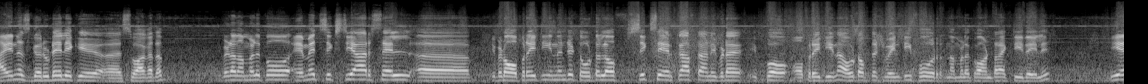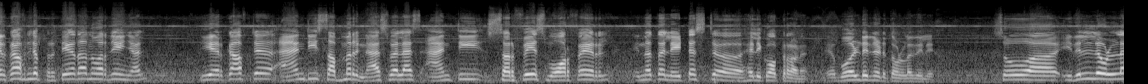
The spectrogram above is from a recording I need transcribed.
ഐ എൻ എസ് ഗരുഡയിലേക്ക് സ്വാഗതം. ഇവിടെ നമ്മളിപ്പോൾ M H sixty R cell ഇവിടെ ഓപ്പറേറ്റ് ചെയ്യുന്നുണ്ട്. ടോട്ടൽ ഓഫ് സിക്സ് എയർക്രാഫ്റ്റ് ആണ് ഇവിടെ ഇപ്പോൾ ഓപ്പറേറ്റ് ചെയ്യുന്നത്. Out of the twenty four നമ്മൾ കോൺട്രാക്ട് ചെയ്തതിൽ ഈ എയർക്രാഫ്റ്റിന്റെ പ്രത്യേകത എന്ന് പറഞ്ഞു കഴിഞ്ഞാൽ ഈ aircraft anti submarine as well as anti surface വാർഫെയറിൽ ഇന്നത്തെ ലേറ്റസ്റ്റ് ഹെലികോപ്റ്ററാണ് വേൾഡിന്റെ അടുത്തുള്ളതിൽ സോ ഇതിലുള്ള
